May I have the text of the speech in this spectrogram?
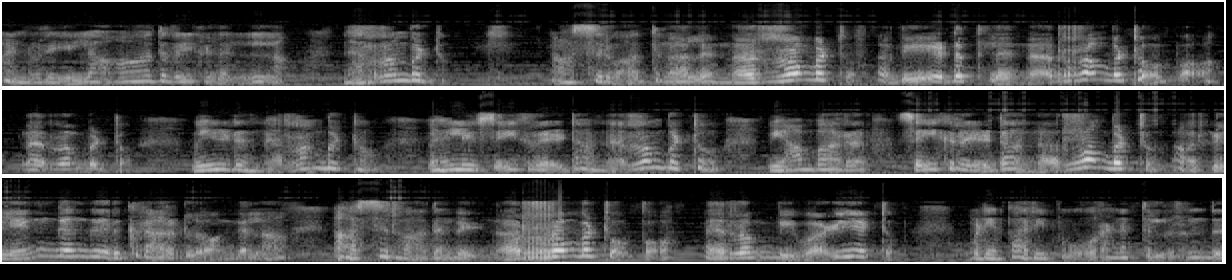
அன்னுடைய இல்லாதவைகள் எல்லாம் நிரம்பட்டும். ஆசீர்வாதத்தினால நிரம்பட்டும். அதே இடத்துல நிரம்பட்டும் அப்பா. நிரம்பட்டும். வீடு நிரம்பட்டும் வேலை செய்கிற இடம் நிரம்பட்டும் வியாபாரம் செய்கிற இடம் நிரம்பட்டும். அவர்கள் எங்கெங்க இருக்கிறார்களோ அங்கெல்லாம் ஆசீர்வாதங்கள் நிரம்பட்டும் போ நிரம்பி வழியட்டும். உடைய பரிபூரணத்திலிருந்து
